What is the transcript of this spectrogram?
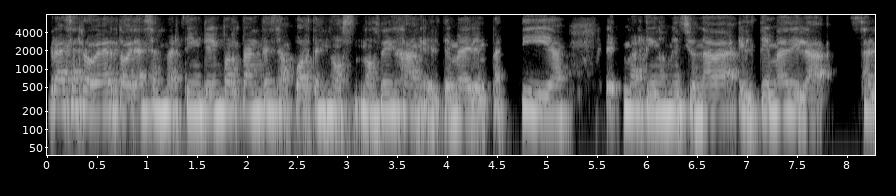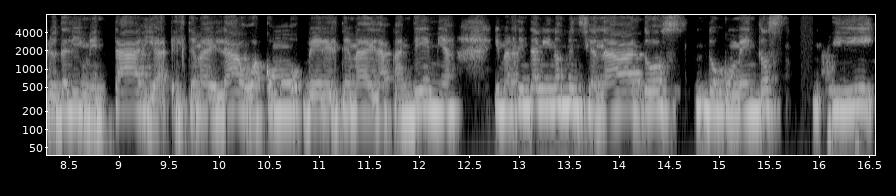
Gracias Roberto, gracias Martín. Qué importantes aportes nos, nos dejan el tema de la empatía. Eh, Martín nos mencionaba el tema de la salud alimentaria, el tema del agua, cómo ver el tema de la pandemia. Y Martín también nos mencionaba dos documentos y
